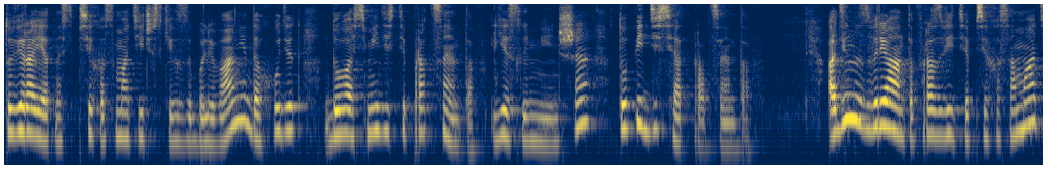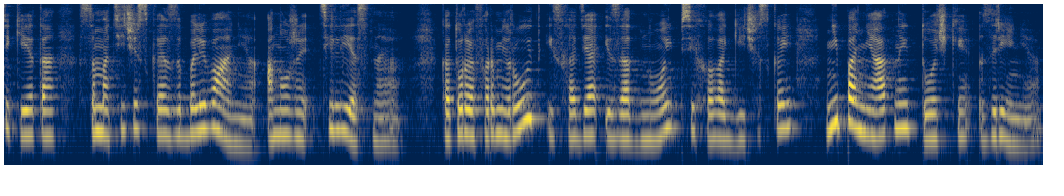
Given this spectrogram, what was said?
то вероятность психосоматических заболеваний доходит до 80%, если меньше, то 50%. Один из вариантов развития психосоматики – это соматическое заболевание, оно же телесное, которое формирует, исходя из одной психологической непонятной точки зрения.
